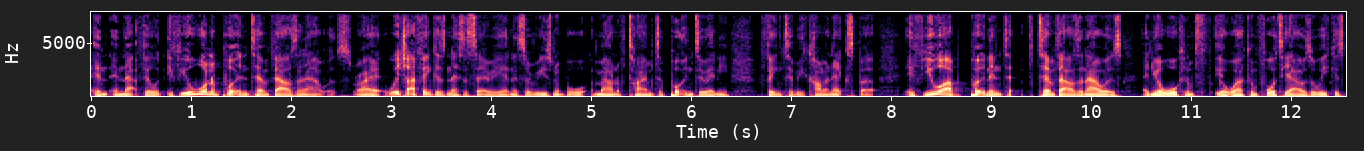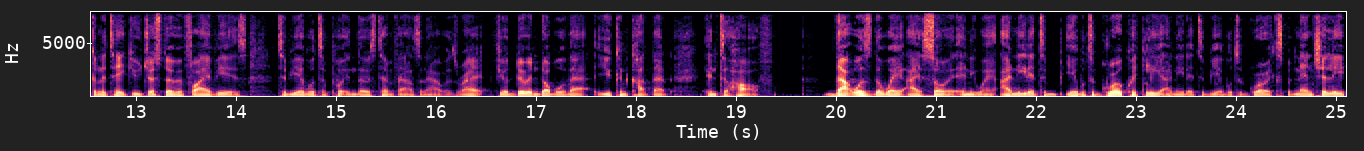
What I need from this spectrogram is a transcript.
in, in that field. If you want to put in 10,000 hours, right, which I think is necessary and it's a reasonable amount of time to put into anything to become an expert. If you are putting in 10,000 hours and you're working, you're working 40 hours a week, it's going to take you just over five years to be able to put in those 10,000 hours, right? If you're doing double that, you can cut that into half that was the way I saw it anyway. I needed to be able to grow quickly. I needed to be able to grow exponentially.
